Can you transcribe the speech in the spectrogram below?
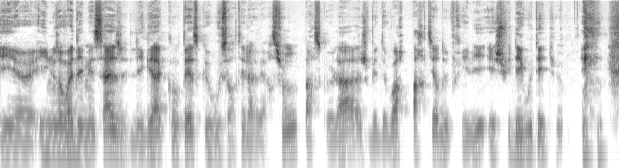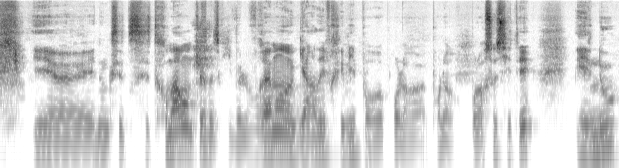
Et, euh, et ils nous envoient des messages, les gars, quand est-ce que vous sortez la version? Parce que là, je vais devoir partir de Freebie et je suis dégoûté, tu vois. et, et, donc, c'est trop marrant, tu vois, parce qu'ils veulent vraiment garder Freebie pour, pour leur, pour leur, pour leur société. Et nous,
